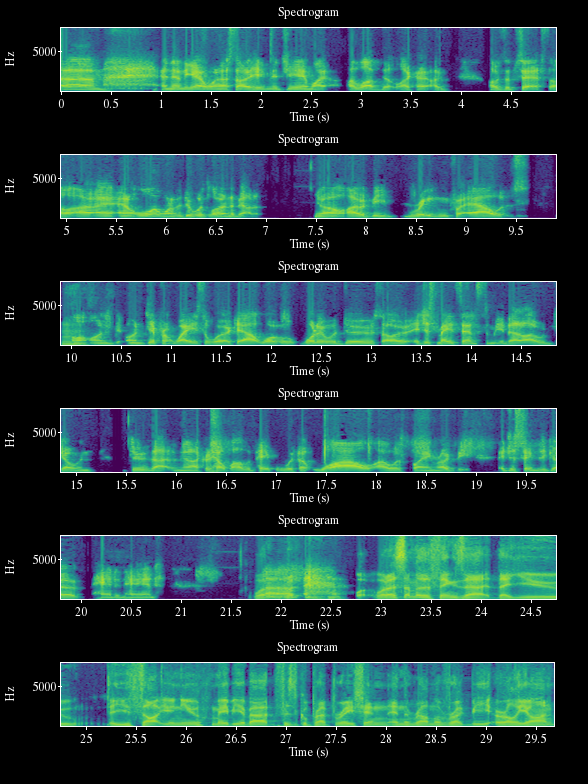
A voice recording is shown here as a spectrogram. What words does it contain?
Um, and then yeah, when I started hitting the gym, I, I loved it. Like I, I, I was obsessed. I, I, and all I wanted to do was learn about it. You know, I would be reading for hours mm. on on different ways to work out what what it would do. So it just made sense to me that I would go and do that, and then I could help other people with it while I was playing rugby. It just seemed to go hand in hand. What, um, what, what are some of the things that that you that you thought you knew maybe about physical preparation in the realm of rugby early on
